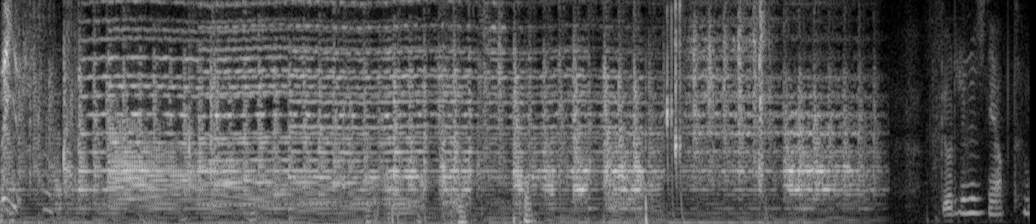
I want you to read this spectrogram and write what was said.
Hayır. Gördünüz ne yaptım.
